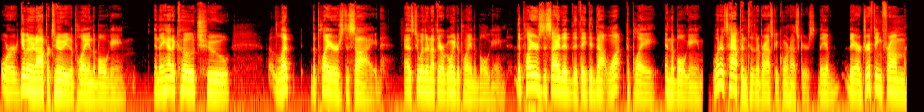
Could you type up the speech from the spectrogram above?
were given an opportunity to play in the bowl game, and they had a coach who let the players decide as to whether or not they were going to play in the bowl game. The players decided that they did not want to play in the bowl game. What has happened to the Nebraska Cornhuskers? They have they are drifting from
